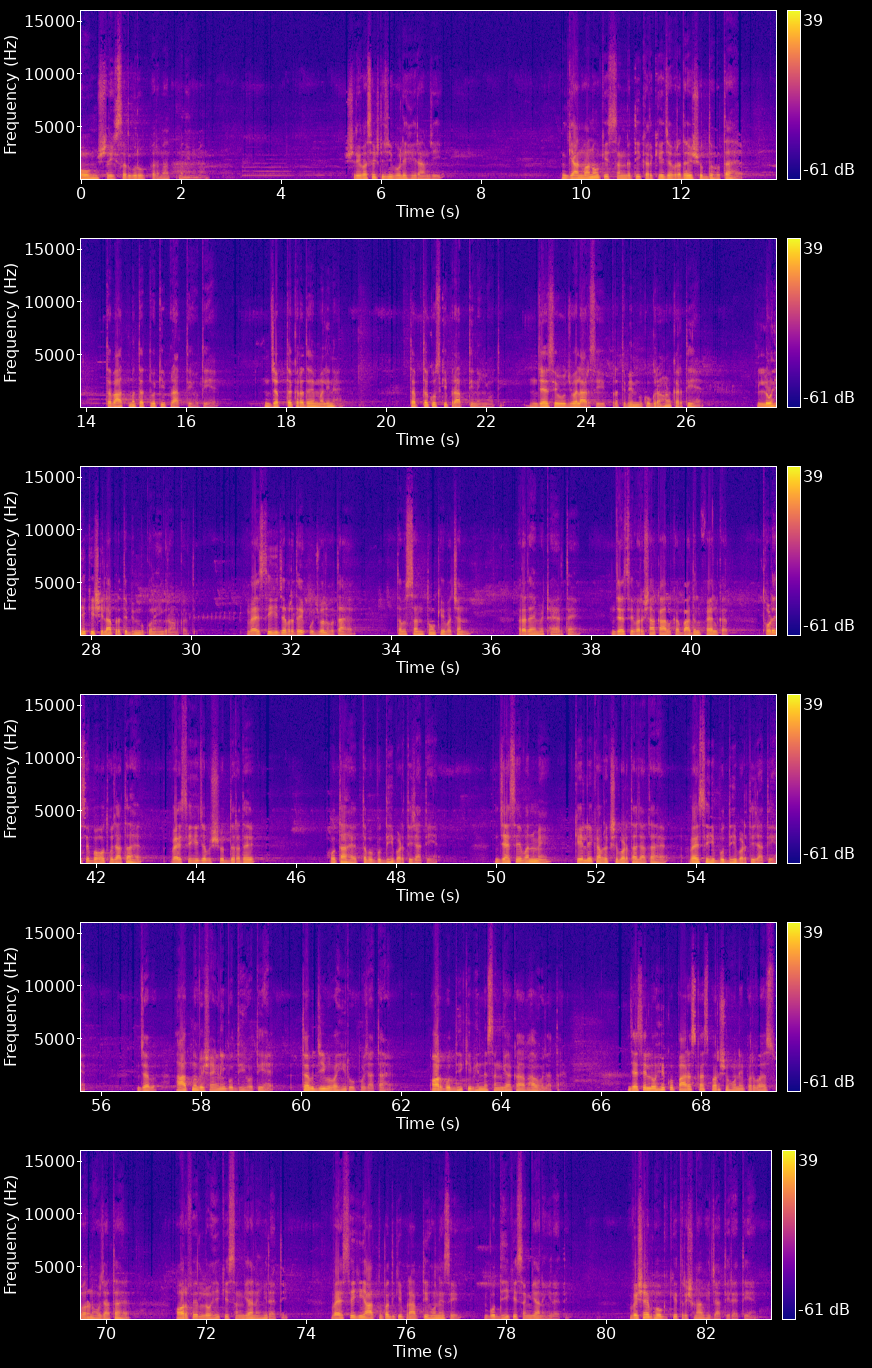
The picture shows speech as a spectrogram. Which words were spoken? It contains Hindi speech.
ओम श्री सदगुरु परमात्मा ने नमः। श्री वशिष्ठ जी बोले, हे राम जी, ज्ञानवानों की संगति करके जब हृदय शुद्ध होता है, तब आत्म तत्व की प्राप्ति होती है। जब तक हृदय मलिन है, तब तक उसकी प्राप्ति नहीं होती। जैसे उज्जवल आरसी प्रतिबिंब को ग्रहण करती है लोहे की शिला प्रतिबिंब को नहीं ग्रहण करती। वैसे ही जब हृदय उज्जवल होता है, तब संतों के वचन हृदय में ठहरते हैं। जैसे वर्षा काल का बादल फैलकर थोड़े से बहुत हो जाता है, वैसे ही जब शुद्ध हृदय होता है, तब बुद्धि बढ़ती जाती है। जैसे वन में केले का वृक्ष बढ़ता जाता है, वैसे ही बुद्धि बढ़ती जाती है। जब आत्म विषयणी बुद्धि होती है, तब जीव वही रूप हो जाता है और बुद्धि की भिन्न संज्ञा का अभाव हो जाता है। जैसे लोहे को पारस का स्पर्श होने पर वह स्वर्ण हो जाता है और फिर लोहे की संज्ञा नहीं रहती। वैसे ही आत्मपद की प्राप्ति होने से बुद्धि की संज्ञा नहीं रहती। विषय भोग की तृष्णा भी जाती रहती है।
